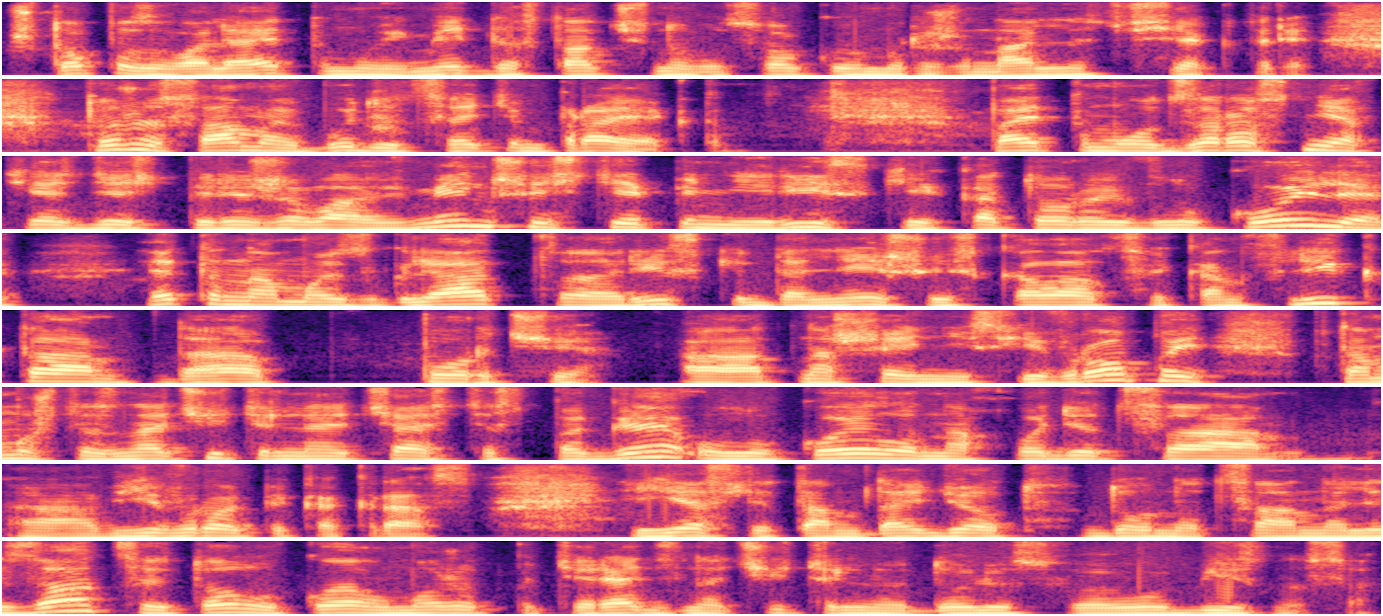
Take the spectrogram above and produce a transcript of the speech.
что позволяет ему иметь достаточно высокую маржинальность в секторе. То же самое будет с этим проектом. Поэтому вот за Роснефть я здесь переживаю в меньшей степени. Риски, которые в Лукойле, это, на мой взгляд, риски дальнейшей эскалации конфликта, да, порчи а, отношений с Европой, потому что значительная часть СПГ у Лукойла находится а, в Европе как раз. И если там дойдет до национализации, то Лукойл может потерять значительную долю своего бизнеса.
